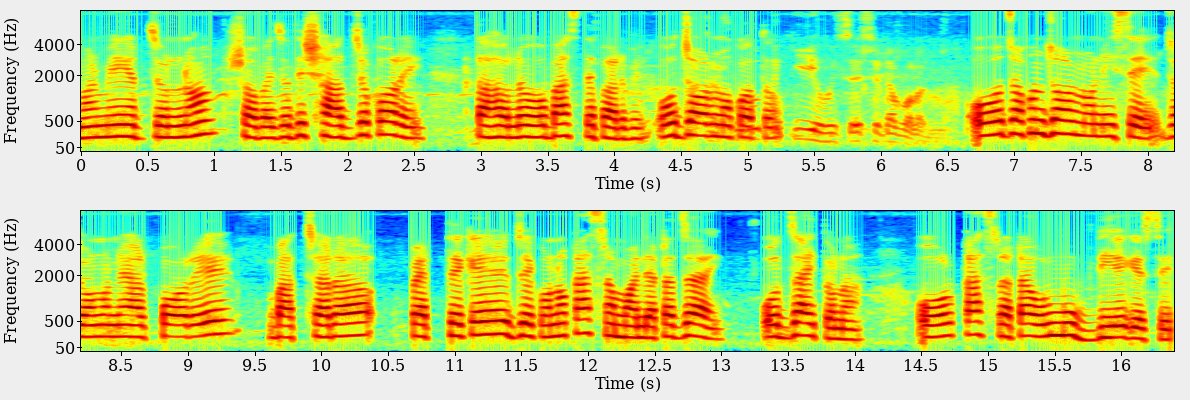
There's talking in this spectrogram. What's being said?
আমার মেয়ের জন্য। সবাই যদি সাহায্য করে তাহলে ও বাঁচতে পারবে। ও জন্ম কত? কি হয়েছে সেটা বলেন ও যখন জন্ম নিছে জন্ম নেওয়ার পরে বাচ্চারা পেট থেকে যে কোনো কাঁচরা ময়লাটা যায় ও যাইতো না। ওর কাঁচরাটা ওর মুখ দিয়ে গেছে।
